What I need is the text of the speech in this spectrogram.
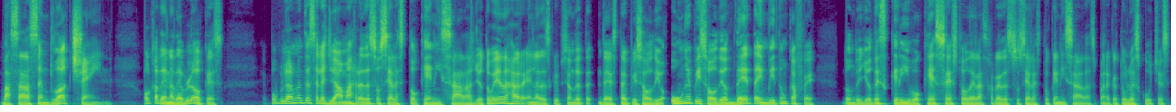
basadas en blockchain o cadena de bloques. Popularmente se les llama redes sociales tokenizadas. Yo te voy a dejar en la descripción de, este episodio un episodio de Te invito a un café donde yo describo qué es esto de las redes sociales tokenizadas para que tú lo escuches.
